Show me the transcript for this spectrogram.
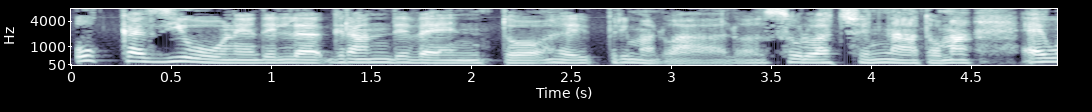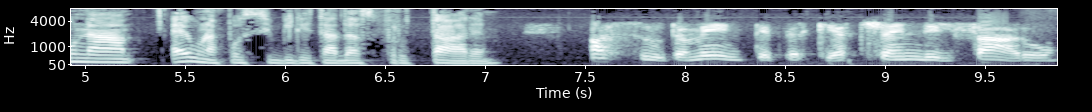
occasione del grande evento, eh, prima lo ha, lo ha, solo accennato, ma è una, è una possibilità da sfruttare? Assolutamente, perché accende il faro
